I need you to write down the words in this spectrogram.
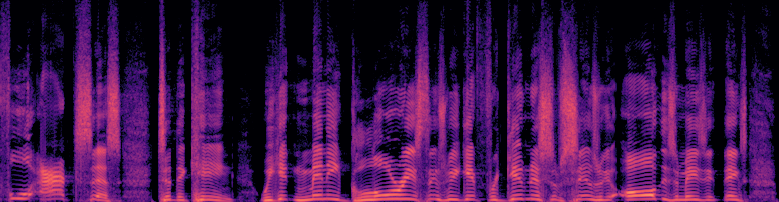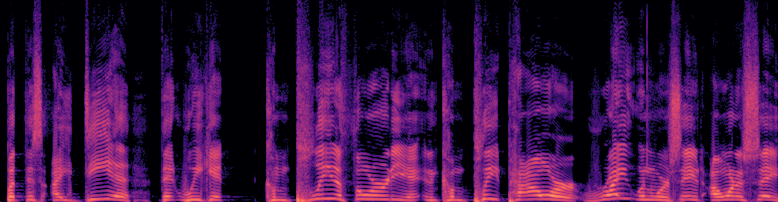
full access to the King. We get many glorious things. We get forgiveness of sins. We get all these amazing things. But this idea that we get complete authority and complete power right when we're saved, I want to say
